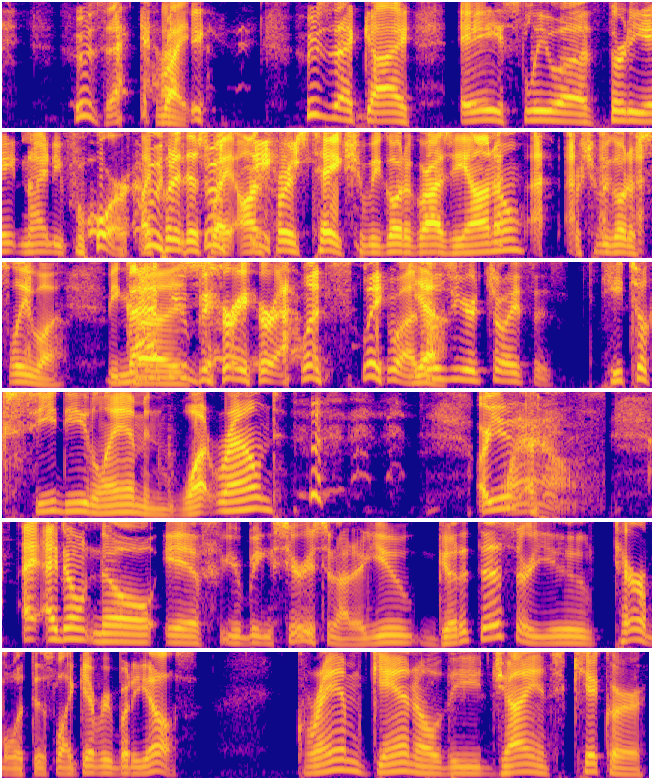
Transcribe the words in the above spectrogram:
Who's that guy? Right. Who's that guy? A Sliwa thirty eight ninety four. like put it this way: on first take, should we go to Graziano or should we go to Sliwa? Because Matthew Berry or Alan Sliwa. Yeah. Those are your choices. he took CeeDee Lamb in what round? Are you? I, I don't know if you're being serious or not. Are you good at this? Or are you terrible at this, like everybody else? Graham Gano, the Giants kicker,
